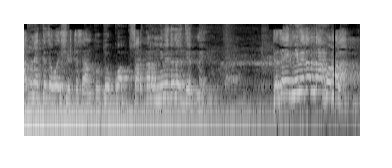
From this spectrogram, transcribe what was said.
अजून एक त्याचं वैशिष्ट्य सांगतो. तो को- सरकारला निवेदनच देत नाही. त्याचं एक निवेदन दाखवा मला.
